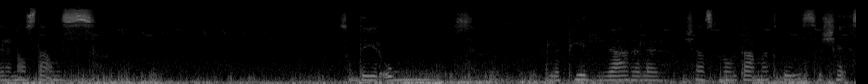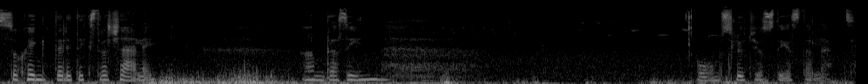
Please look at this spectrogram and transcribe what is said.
Är det någonstans som det gör ont eller pirrar eller känns på något annat vis så, så skänk det lite extra kärlek. Andas in och omslut just det stället.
